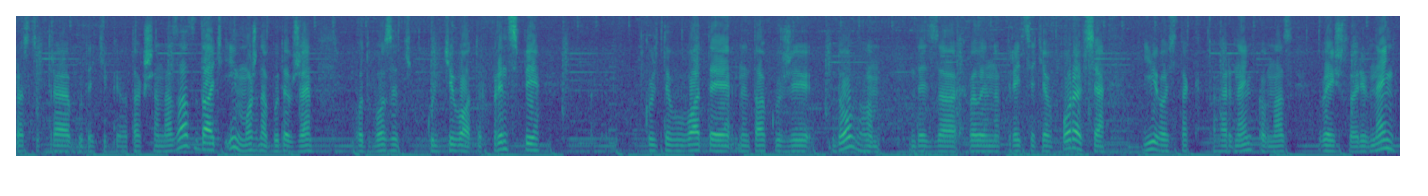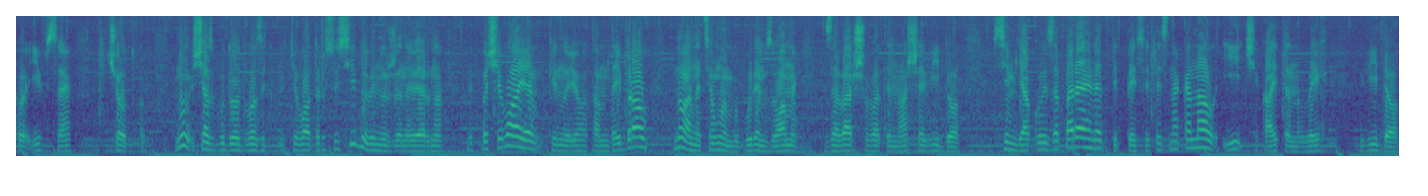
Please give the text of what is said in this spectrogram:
Зараз тут треба буде тільки отак ще назад здати і можна буде вже одвозити культиватор. В принципі, культивувати не так уже довго, десь за хвилинок 30 я впорався, і ось так гарненько в нас вийшло рівненько і все чітко. Ну, зараз буду одвозити культиватор сусіду, він уже, напевно, відпочиває, кину його там, де й брав. Ну а на цьому ми будемо з вами завершувати наше відео. Всім дякую за перегляд, підписуйтесь на канал і чекайте нових відео.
